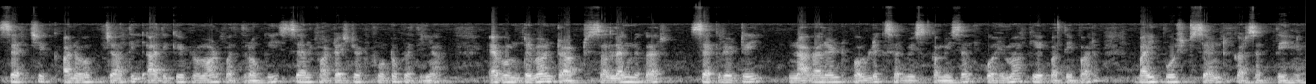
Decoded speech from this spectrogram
शैक्षिक, अनुभव, जाति आदि के प्रमाण पत्रों की सेल्फ अटेस्टेड फ़ोटो प्रतियाँ एवं डिमांड ड्राफ्ट संलग्न कर secretary Nagaland public service commission, Kohima के पते पर बाई पोस्ट सेंड कर सकते हैं।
